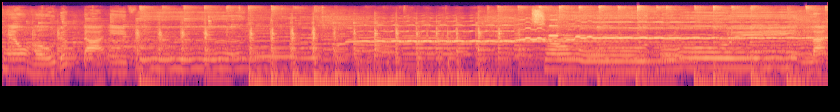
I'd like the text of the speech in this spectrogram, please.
theo hầu đức đại vương. Sâu thôi lại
